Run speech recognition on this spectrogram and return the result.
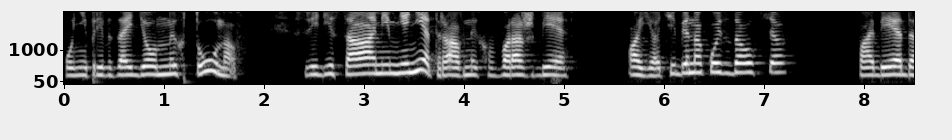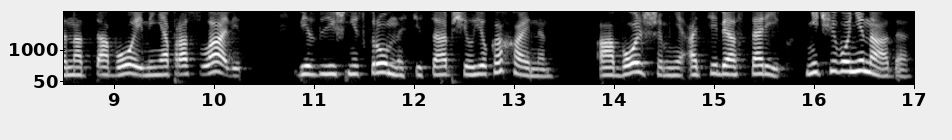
у непревзойденных тунов. Среди саами мне нет равных в ворожбе. А я тебе на кой сдался? Победа над тобой меня прославит, без лишней скромности сообщил Йокахайнен. А больше мне от тебя, старик, ничего не надо.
